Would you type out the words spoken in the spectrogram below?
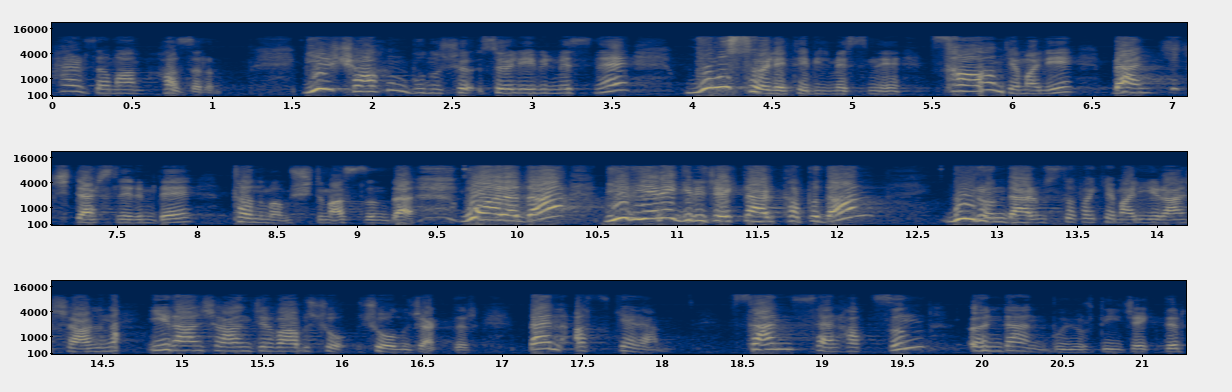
her zaman hazırım. Bir şahın bunu söyleyebilmesine, bunu söyletebilmesini sağlam Kemal'i ben hiç derslerimde tanımamıştım aslında. Bu arada bir yere girecekler kapıdan, buyurun der Mustafa Kemal İran Şahı'na. İran Şah'ın cevabı şu, şu olacaktır. Ben askerem, sen Serhatsın önden buyur diyecektir.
